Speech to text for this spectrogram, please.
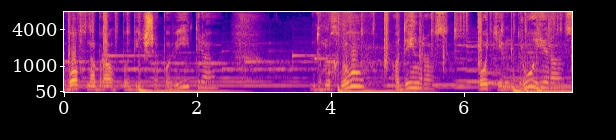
Вовк набрав побільше повітря, дмухнув один раз, потім другий раз,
